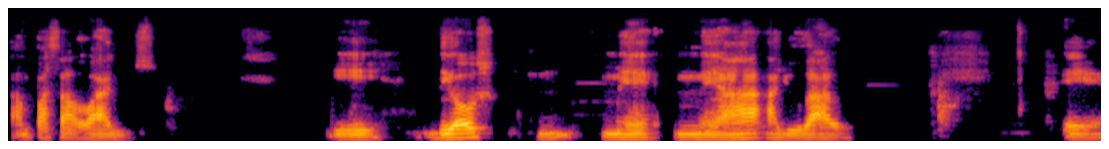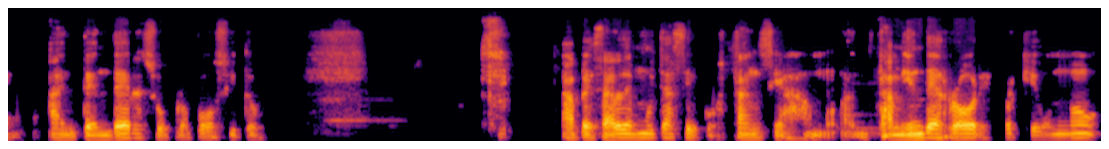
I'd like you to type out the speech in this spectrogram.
han pasado años y Dios me, ha ayudado eh, a entender su propósito a pesar de muchas circunstancias, también de errores, porque uno,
